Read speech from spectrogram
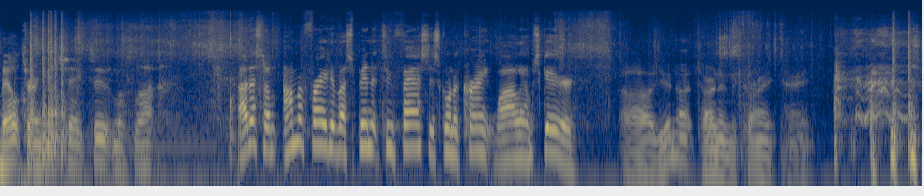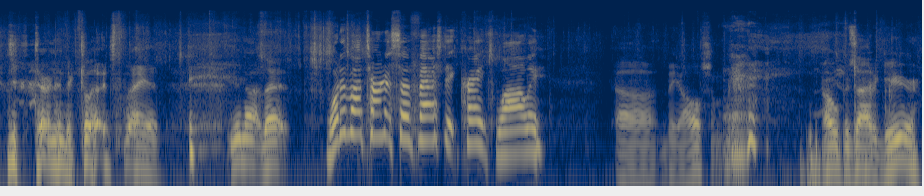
Belts are in good shape too. It looks like. I just, I'm, I'm afraid if I spin it too fast, it's going to crank. Wiley, I'm scared. Uh, you're not turning the crank, Hank. you're just turning the clutch fast. You're not that. What if I turn it so fast it cranks, Wiley? Uh, be awesome. I hope it's out of gear.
